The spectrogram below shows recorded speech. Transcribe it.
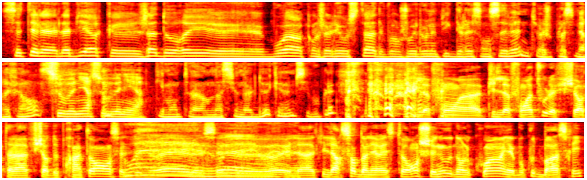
C'était la, la bière que j'adorais euh, boire quand j'allais au stade voir jouer l'Olympique de l'Est en Cévennes. Tu vois, je place mes références. Souvenir, souvenir. Qui monte en National 2 quand même, s'il vous plaît. Puis ils la font, euh, puis ils la font à tout. La Fischer, t'as la Fischer de printemps, celle Ouais, de Noël, celle ouais, de. ouais, ouais, ouais. la- ils la ressortent dans les restaurants. Chez nous, dans le coin, il y a beaucoup de brasseries.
